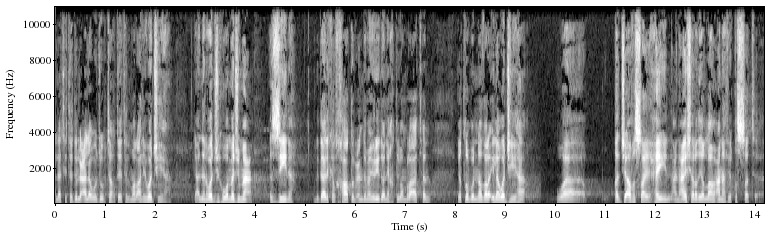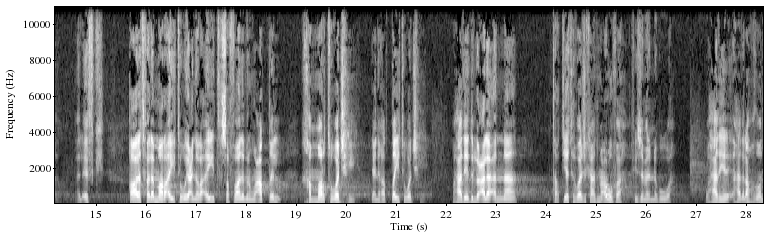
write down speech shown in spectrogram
التي تدل على وجوب تغطية المرأة لوجهها لأن الوجه هو مجمع الزينة ولذلك الخاطب عندما يريد أن يخطب امرأة يطلب النظر إلى وجهها. وقد جاء في الصحيحين عن عائشة رضي الله عنها في قصة الإفك قالت فلما رأيته يعني رأيت صفوان بن معطل خمرت وجهي يعني غطيت وجهي وهذا يدل على أن تغطية الوجه كانت معروفة في زمن النبوة. وهذه هذا لفظ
